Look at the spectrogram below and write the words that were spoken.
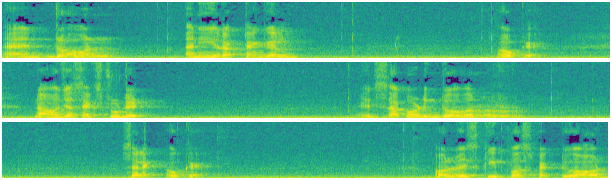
and draw one any rectangle. Okay. Now just extrude it it's according to our select ok always keep perspective on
